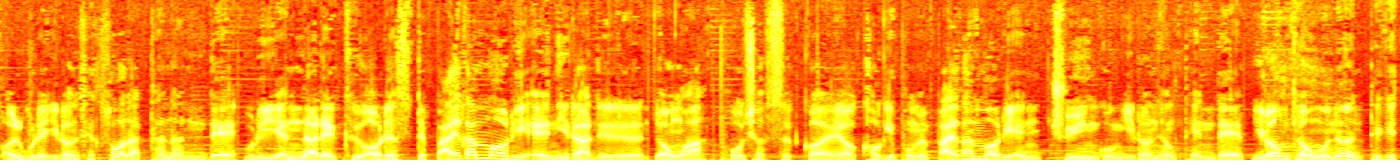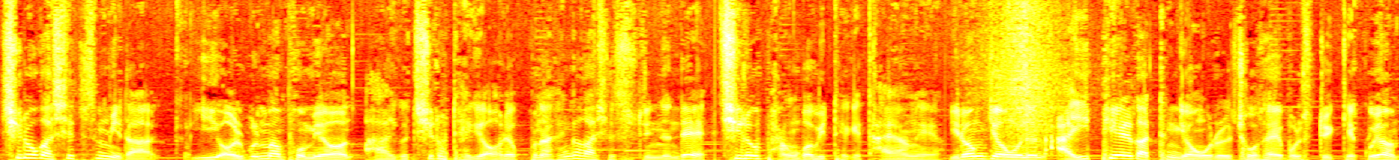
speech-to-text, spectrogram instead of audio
얼굴에 이런 색소가 나타나는데 우리 옛날에 그 어렸을 때 빨간머리 앤이라는 영화 보셨을 거예요. 거기 보면 빨간머리 앤 주인공 이런 형태인데 이런 경우는 되게 치료가 쉽습니다. 이 얼굴만 보면 아 이거 치료 되게 어렵구나 생각하실 수도 있는데 치료 방법이 되게 다양해요. 이런 경우는 IPL 같은 경우를 조사해 볼 수도 있겠고요.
